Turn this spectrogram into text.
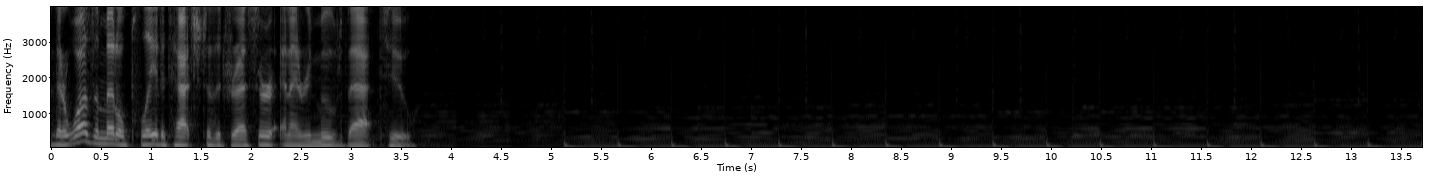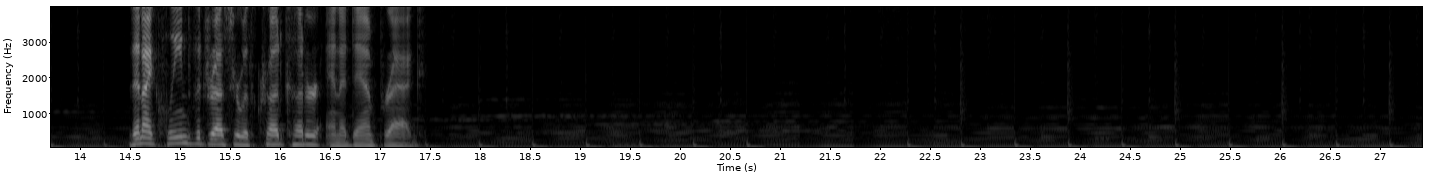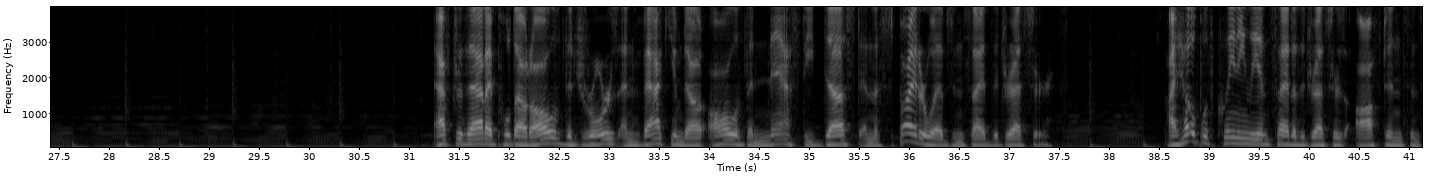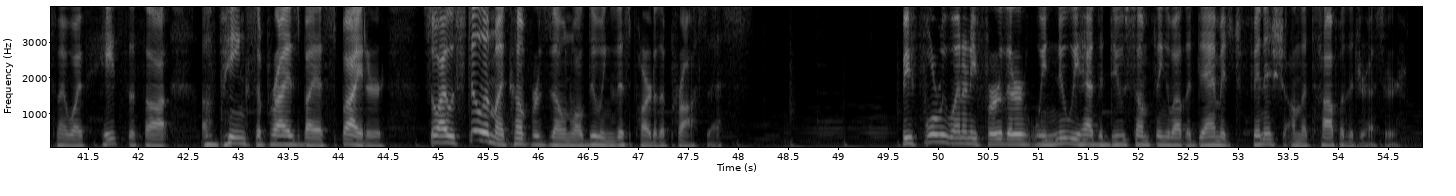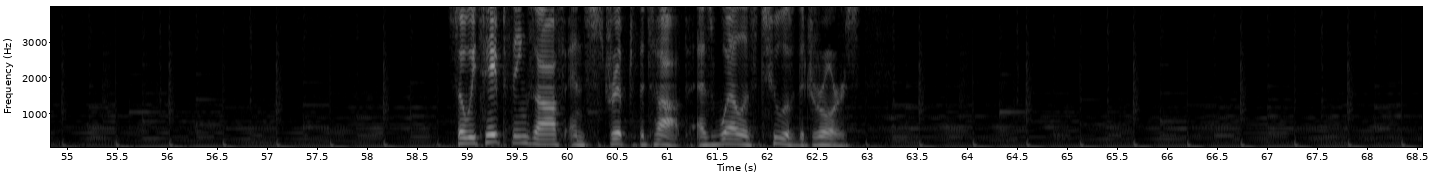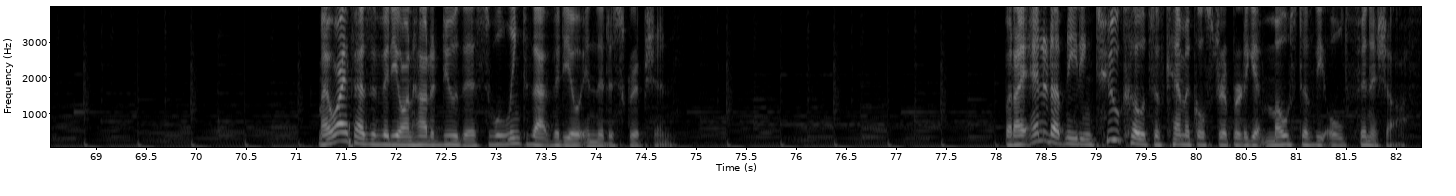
There was a metal plate attached to the dresser, and I removed that too. Then I cleaned the dresser with Krud Kutter and a damp rag. After that, I pulled out all of the drawers and vacuumed out all of the nasty dust and the spider webs inside the dresser. I help with cleaning the inside of the dressers often since my wife hates the thought of being surprised by a spider, so I was still in my comfort zone while doing this part of the process. Before we went any further, we knew we had to do something about the damaged finish on the top of the dresser. So we taped things off and stripped the top, as well as two of the drawers. My wife has a video on how to do this, we'll link to that video in the description. But I ended up needing two coats of chemical stripper to get most of the old finish off.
